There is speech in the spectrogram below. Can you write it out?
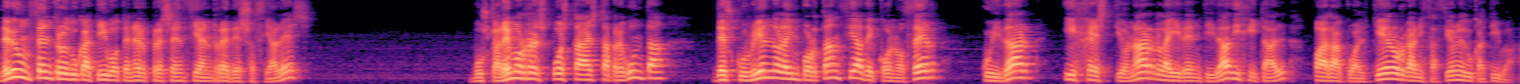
¿Debe un centro educativo tener presencia en redes sociales? Buscaremos respuesta a esta pregunta descubriendo la importancia de conocer, cuidar y gestionar la identidad digital para cualquier organización educativa,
